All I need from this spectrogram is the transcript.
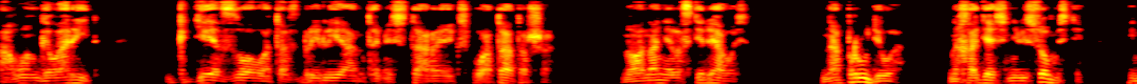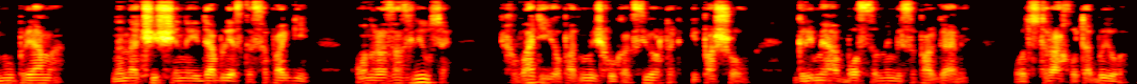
А он говорит, где золото с бриллиантами, старая эксплуататорша? Но она не растерялась. Напрудила, находясь в невесомости, ему прямо на начищенные до блеска сапоги. Он разозлился, хватит ее под мышку, как сверток, и пошел, гремя обоссанными сапогами. Вот страху-то было.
